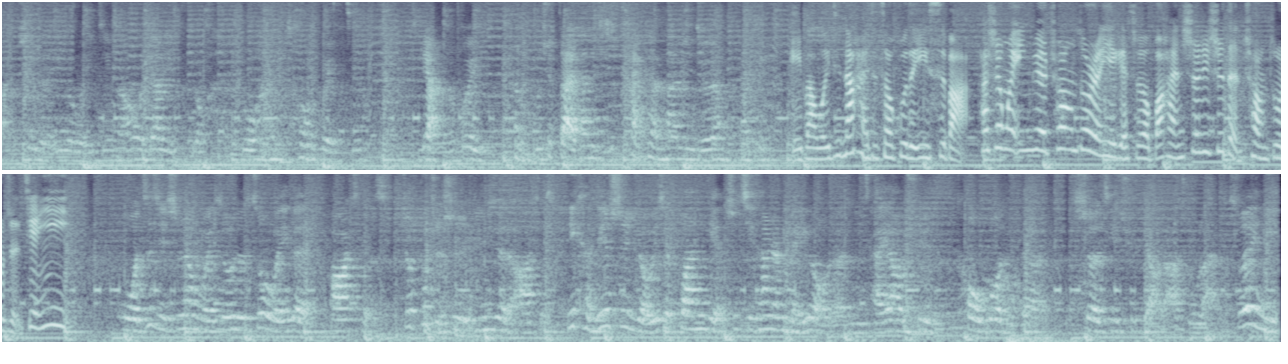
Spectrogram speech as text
款式的一个围巾，然后我家里有很多很多围巾，两个柜子，你不去戴但是只是看看它，你觉得很开心。给，把围巾当孩子照顾的意思吧。他身为音乐创作人，也给所有包含设计师等创作者建议。我自己是认为，就是作为一个 artist，就不只是音乐的 artist，你肯定是有一些观点是其他人没有的，你才要去透过你的设计去表达出来。所以你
